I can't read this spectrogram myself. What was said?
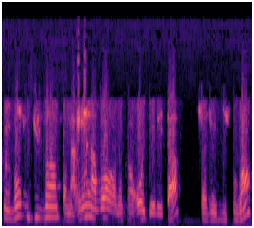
que vendre du vin, ça n'a rien à voir avec un rôle de l'État, ça je le dis souvent,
